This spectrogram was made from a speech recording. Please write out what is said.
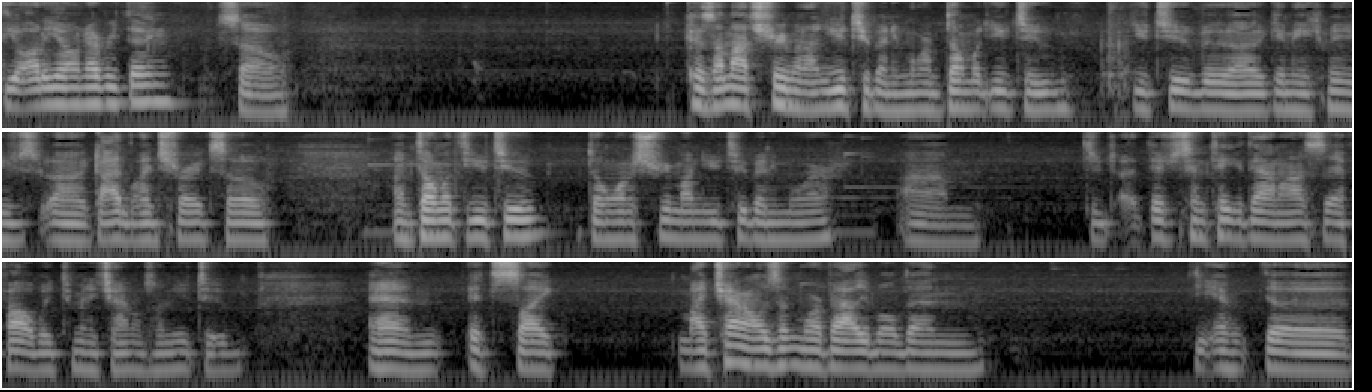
the audio and everything, so because I'm not streaming on YouTube anymore. I'm done with YouTube. YouTube uh, gave me a community uh, guideline strike, so I'm done with YouTube. Don't want to stream on YouTube anymore. Um, Uh, they're just gonna take it down. Honestly, I follow way too many channels on YouTube, and it's like my channel isn't more valuable than the the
